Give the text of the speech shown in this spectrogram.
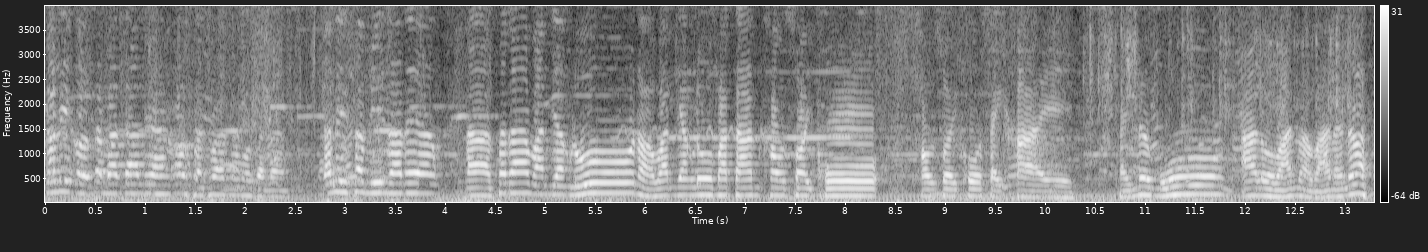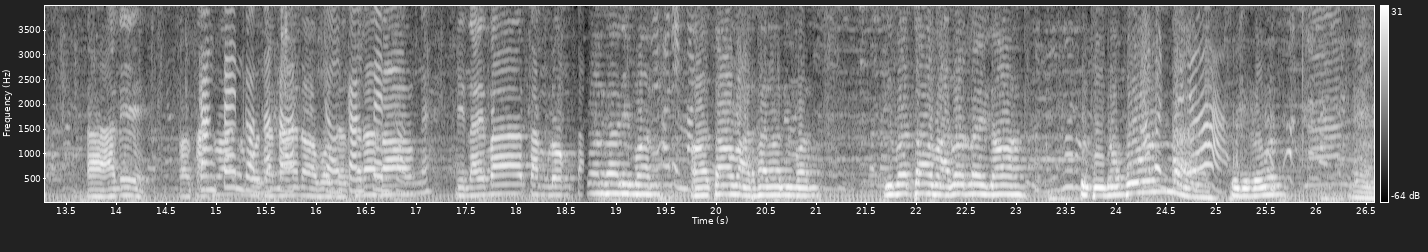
ก็นี่ก็สมาการเรียงเอาสัตว์วันทั้งหมดกันก็นี่สมีนาเรียงอ่าสดาวันยังรู้เนาะวันยังรู้มาตานข้าวซอยโคข้าวซอยโคใส่ไข่ใส่เนื้อหมูอาโลหวานหวานหวานนะเนาะอ่าอันนี้ ก็สัตว์กางเต้นก่อนนะคะเนาะบนเดี๋ยวกางเต้นก่อนนะที่ไหนมาตั้งลงตั้งวันนิมนต์อ๋อเจ้าบาทครับนิมนต์นิมนต์เจ้าบาทวัดเลยเนาะตุ่หลวงบุญน่ะตุ่หลวงบุญเออ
